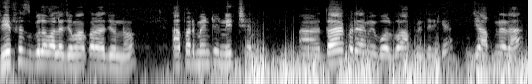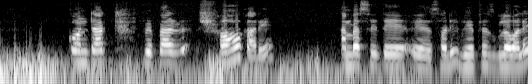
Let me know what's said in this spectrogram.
ভিএফএস গ্লোবালে জমা করার জন্য অ্যাপার্টমেন্ট নিচ্ছেন দয়া করে আমি বলব আপনাদেরকে যে আপনারা কন্ট্যাক্ট পেপার সহকারে অ্যাম্বাসিতে সরি ভিএফএস গ্লোবালে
